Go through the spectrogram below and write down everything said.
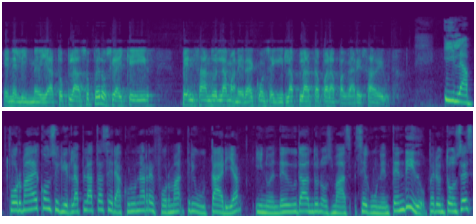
en el inmediato plazo, pero sí hay que ir pensando en la manera de conseguir la plata para pagar esa deuda. Y la forma de conseguir la plata será con una reforma tributaria y no endeudándonos más, según entendido. Pero entonces,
